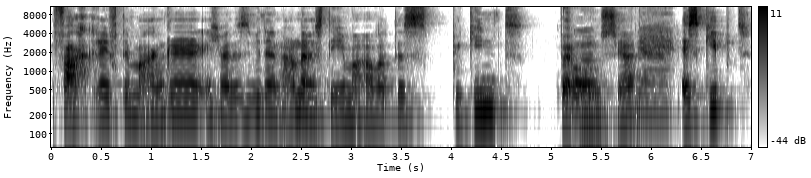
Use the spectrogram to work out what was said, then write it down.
Fachkräftemangel, ich meine, das ist wieder ein anderes Thema, aber das beginnt bei Voll. uns. Ja? Ja. Es gibt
